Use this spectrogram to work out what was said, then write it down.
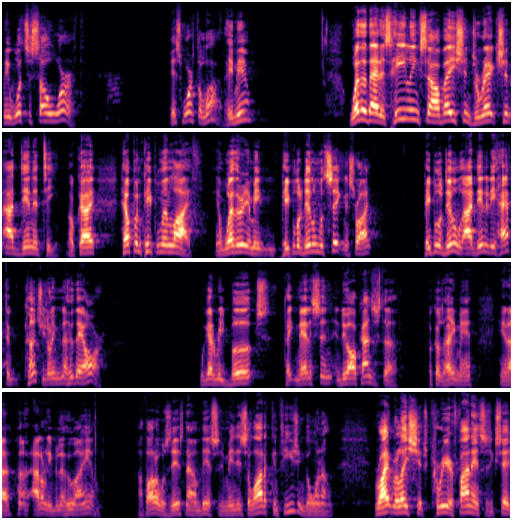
I mean, what's a soul worth? It's worth a lot. Amen? Whether that is healing, salvation, direction, identity, okay? Helping people in life. And whether, I mean, people are dealing with sickness, right? People are dealing with identity. Half the country don't even know who they are. We got to read books, take medicine, and do all kinds of stuff. Because, hey, man, you know, I don't even know who I am. I thought I was this, now I'm this. I mean, there's a lot of confusion going on right relationships, career, finances, etc.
